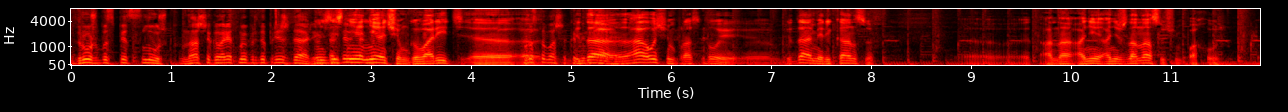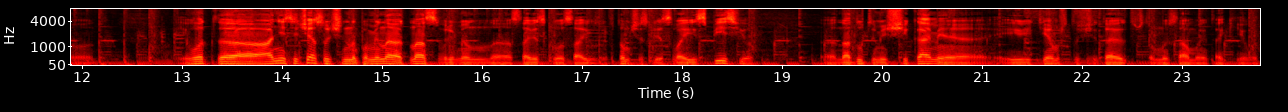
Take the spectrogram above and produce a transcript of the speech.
Дружба спецслужб. Наши говорят, мы предупреждали. Ну, здесь не, не о чем говорить. э, Просто э, ваши комментарии. Беда, а, очень простой. Э, Беда американцев. Э, Она, они, они же на нас очень похожи. Вот. И вот э, они сейчас очень напоминают нас времен э, Советского Союза, в том числе своей спесью, э, надутыми щеками и тем, что считают, что мы самые такие вот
